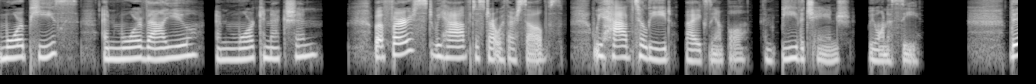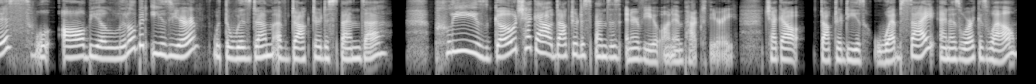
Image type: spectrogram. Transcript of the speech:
more peace and more value and more connection. But first, we have to start with ourselves. We have to lead by example and be the change we want to see. This will all be a little bit easier with the wisdom of Dr. Dispenza. Please go check out Dr. Dispenza's interview on impact theory. Check out Dr. D's website and his work as well.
